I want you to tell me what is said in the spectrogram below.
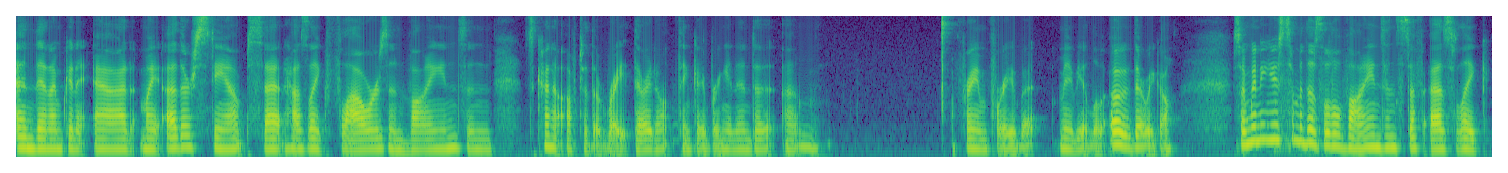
and then I'm going to add my other stamp set has like flowers and vines and it's kind of off to the right there. I don't think I bring it into um, frame for you, but maybe a little. Oh, there we go. So I'm going to use some of those little vines and stuff as like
